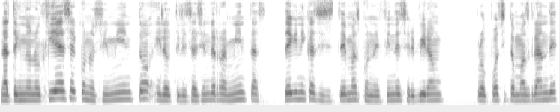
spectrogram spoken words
La tecnología es el conocimiento y la utilización de herramientas, técnicas y sistemas con el fin de servir a un propósito más grande,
